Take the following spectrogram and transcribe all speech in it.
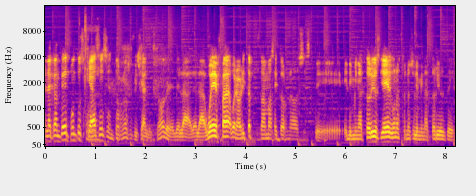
en la cantidad de puntos okay. que haces en torneos oficiales, ¿no? De, de, la, de la UEFA. Bueno, ahorita pues nada más hay torneos este, eliminatorios, ya hay algunos torneos eliminatorios de,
